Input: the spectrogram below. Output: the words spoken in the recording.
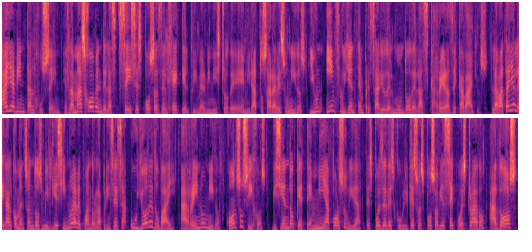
Haya bint al Hussein es la más joven de las seis esposas del jeque, el primer ministro de Emiratos Árabes Unidos, y un influyente empresario del mundo de las carreras de caballos. La batalla legal comenzó en 2019 cuando la princesa huyó de Dubái a Reino Unido con sus hijos, diciendo que temía por su vida después de descubrir que su esposo había secuestrado a dos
